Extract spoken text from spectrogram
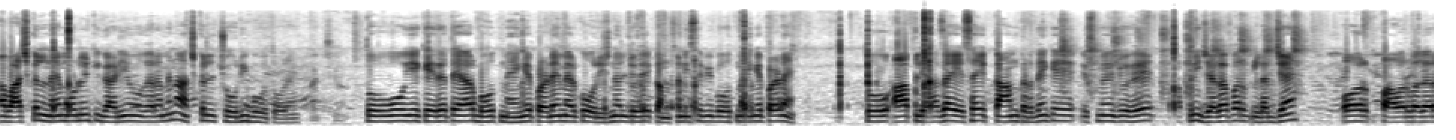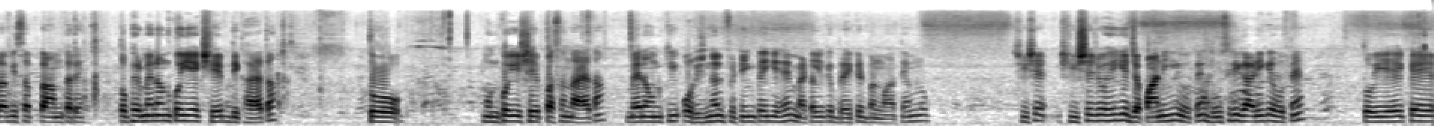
अब आजकल नए मॉडल की गाड़ियाँ वगैरह में ना आजकल चोरी बहुत हो रहे हैं। अच्छा। तो वो ये कह रहे थे यार बहुत महँगे पड़ रहे हैं। मेरे को ओरिजिनल जो है कंपनी से भी बहुत महँगे पड़ रहे हैं। तो आप लिहाजा ऐसा एक काम कर दें कि इसमें जो है अपनी जगह पर लग जाएँ और पावर वगैरह भी सब काम करें। तो फिर मैंने उनको ये एक शेप दिखाया था। तो उनको ये शेप पसंद आया था। मैंने उनकी ओरिजिनल फिटिंग पे ये है मेटल के ब्रैकेट बनवाते हैं हम लोग। शीशे शीशे जो है ये जापानी ही होते हैं दूसरी गाड़ी के होते हैं। तो ये है कि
